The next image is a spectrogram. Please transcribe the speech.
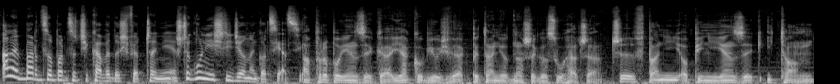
ale bardzo, bardzo ciekawe doświadczenie, szczególnie jeśli idzie o negocjacje. A propos języka, Jakub Jóźwiak, pytanie od naszego słuchacza. Czy w pani opinii język i ton,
